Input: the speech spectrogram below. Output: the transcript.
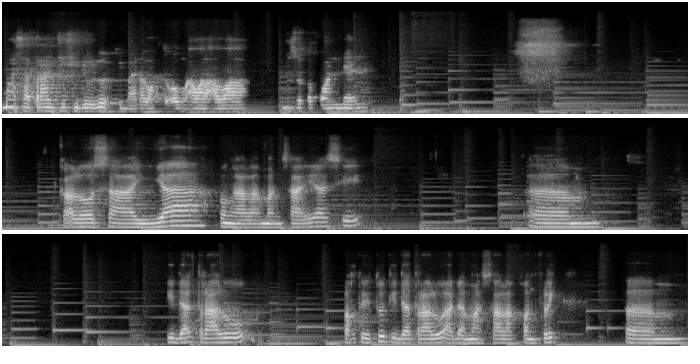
masa transisi dulu gimana waktu Om awal-awal masuk ke Pondan? Kalau saya, pengalaman saya sih um, tidak terlalu waktu itu tidak terlalu ada masalah konflik um,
